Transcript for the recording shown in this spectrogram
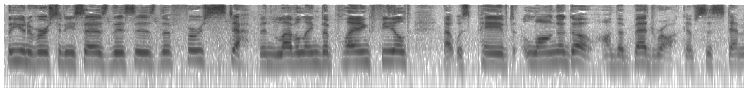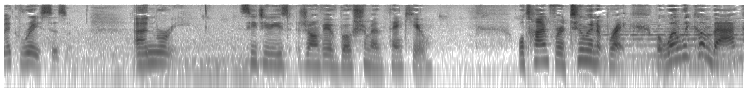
The university says this is the first step in leveling the playing field that was paved long ago on the bedrock of systemic racism. Anne Marie. CTV's Genevieve Beauchemin, thank you. Well, time for a two minute break. But when we come back,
